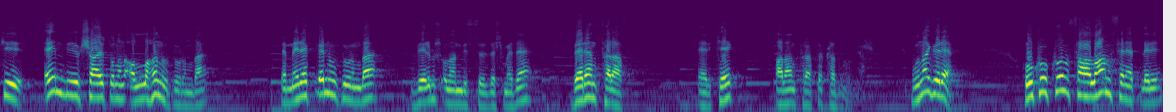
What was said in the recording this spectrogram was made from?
ki en büyük şahit olan Allah'ın huzurunda ve meleklerin huzurunda verilmiş olan bir sözleşmede veren taraf erkek, alan tarafta kadın oluyor. Buna göre hukukun sağlam senetleri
